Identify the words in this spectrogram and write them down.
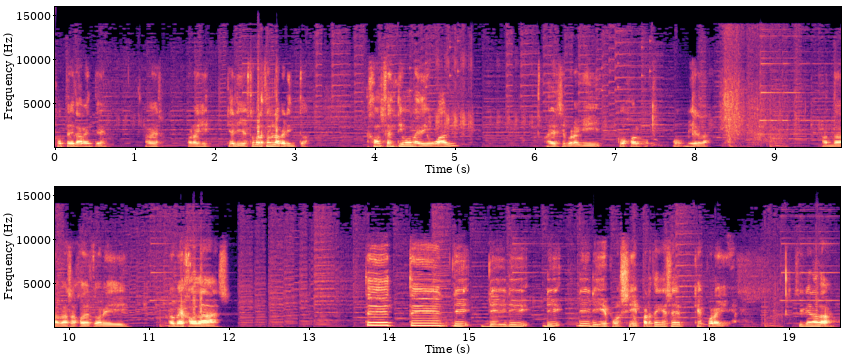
Completamente. A ver, por aquí. Qué lío. Esto parece un laberinto. Deja un céntimo, me da igual. A ver si por aquí cojo algo. Oh, mierda. Anda, vas a joder ahí. No me jodas. Pues sí, parece que, ser que es por aquí. Así que nada,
